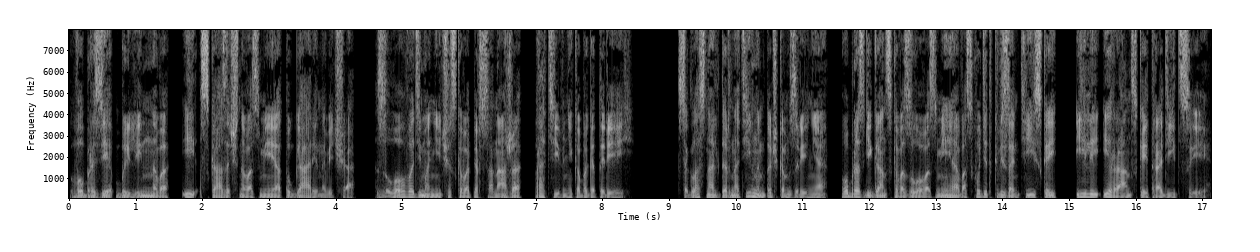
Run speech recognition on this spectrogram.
в образе былинного и сказочного змея Тугариновича, злого демонического персонажа, противника богатырей. Согласно альтернативным точкам зрения, образ гигантского злого змея восходит к византийской или иранской традиции.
